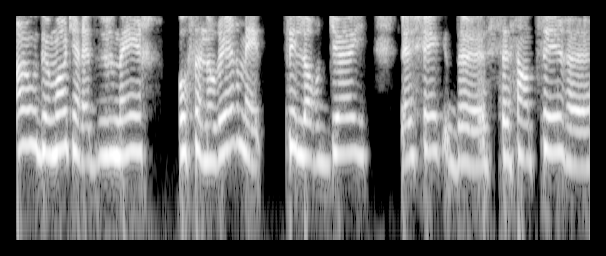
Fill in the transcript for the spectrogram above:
un ou deux mois qu'ils auraient dû venir pour se nourrir, mais l'orgueil, le fait de se sentir euh,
